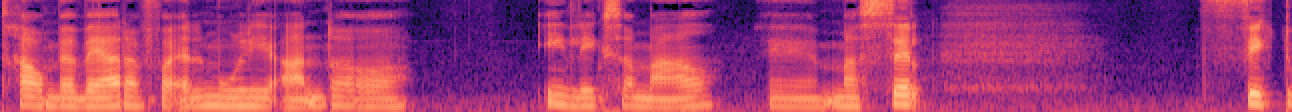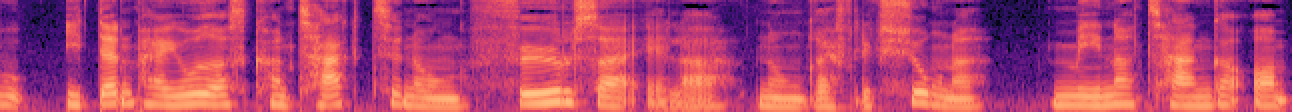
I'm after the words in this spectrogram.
travlt med at være der for alle mulige andre, og egentlig ikke så meget øh, mig selv. Fik du i den periode også kontakt til nogle følelser eller nogle refleksioner, minder, tanker om,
